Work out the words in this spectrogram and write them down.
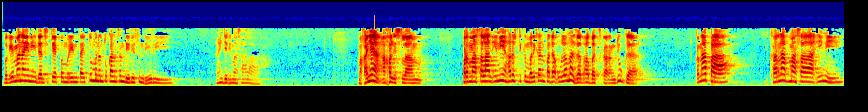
Bagaimana ini dan setiap pemerintah itu menentukan sendiri-sendiri. Nah, ini jadi masalah. Makanya akal Islam permasalahan ini harus dikembalikan pada ulama zab abad sekarang juga. Kenapa? Karena masalah ini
